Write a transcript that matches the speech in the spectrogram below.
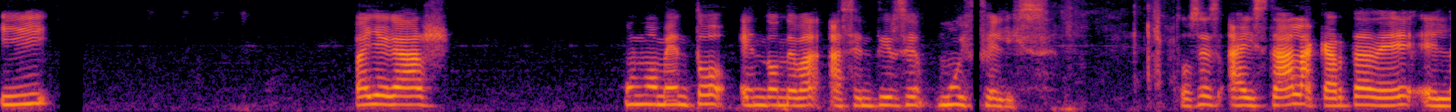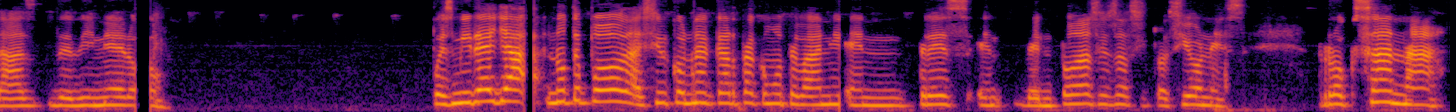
y va a llegar un momento en donde va a sentirse muy feliz. Entonces, ahí está la carta de el as de dinero. Pues mire, ya no te puedo decir con una carta cómo te van en tres, en todas esas situaciones. Roxana.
